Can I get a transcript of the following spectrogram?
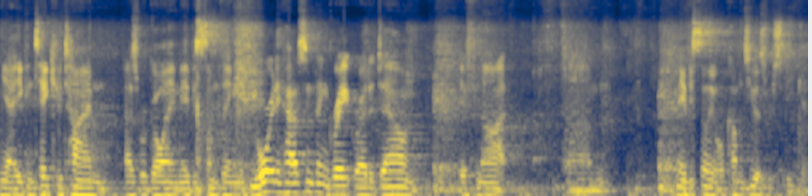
and yeah, you can take your time as we're going. Maybe something, if you already have something great, write it down. If not, um, maybe something will come to you as we're speaking.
